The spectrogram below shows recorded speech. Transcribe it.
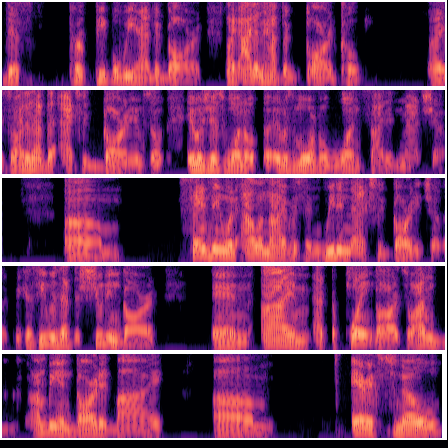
this per, people we had to guard. Like I didn't have to guard Kobe, right? So I didn't have to actually guard him. So it was just one. It was more of a one sided matchup. Um, same thing with Allen Iverson. We didn't actually guard each other because he was at the shooting guard and I'm at the point guard. So I'm I'm being guarded by um, Eric Snow.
